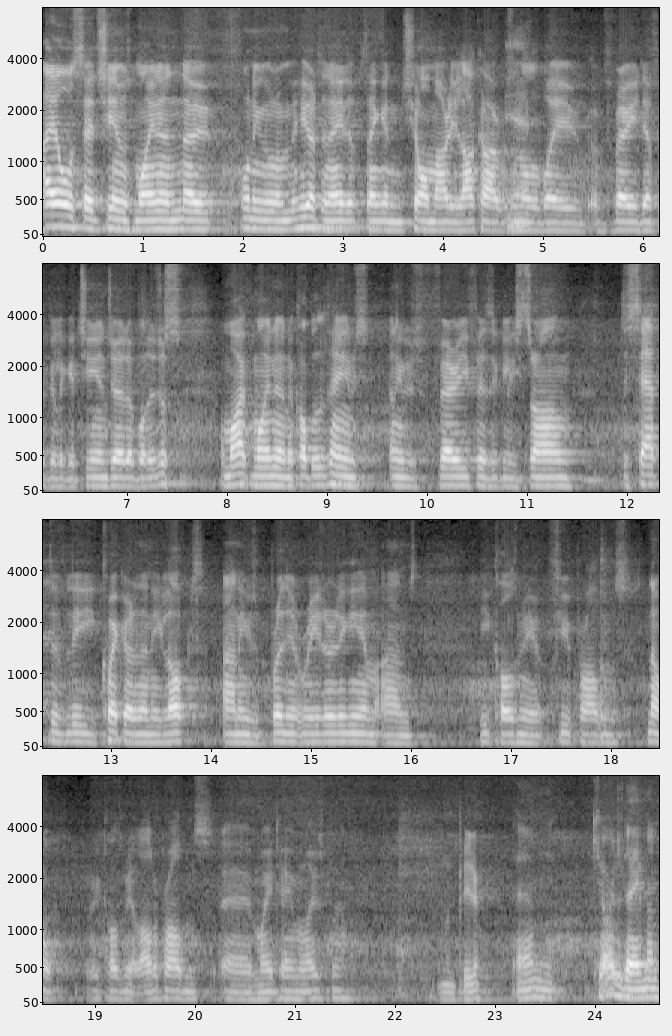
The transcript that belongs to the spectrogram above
I always said Seamus Moynihan. Now, funny when I'm here tonight, I'm thinking Sean Marty Lockhart was another way. It was very difficult to get change out of, but I just I marked Moynihan a couple of times, and he was very physically strong, deceptively quicker than he looked, and he was a brilliant reader of the game, and he caused me a few problems. No, he caused me a lot of problems uh, my time when I was playing. And Peter? Um, Carl Damon,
